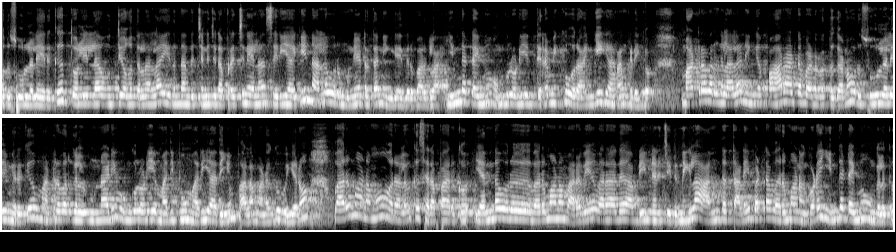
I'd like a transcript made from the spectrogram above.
ஒரு சூழ்நிலை இருக்குது தொழிலில் உத்தியோகத்துலலாம் இருந்த அந்த சின்ன சின்ன பிரச்சனையெல்லாம் சரியாகி நல்ல ஒரு முன்னேற்றத்தை நீங்கள் எதிர்பார்க்கலாம். இந்த டைமு உங்களுடைய திறமைக்கு ஒரு அங்கீகாரம் கிடைக்கும். மற்றவர்களால் நீங்கள் பாராட்டப்படுறதுக்கான ஒரு சூழ்நிலையும் இருக்குது மற்றவர்கள் முன்னாடி உங்களுடைய மதிப்பும் மரியாதையும் பல மடங்கு உயரும். வருமானமும் ஓரளவுக்கு சிறப்பாக இருக்கும். எந்த ஒரு வருமானம் வரவே வராது அப்படின்னு நினச்சிட்டு இருந்தீங்களோ? அந்த தடைப்பட்ட வருமானம் கூட இந்த டைமு உங்களுக்கு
